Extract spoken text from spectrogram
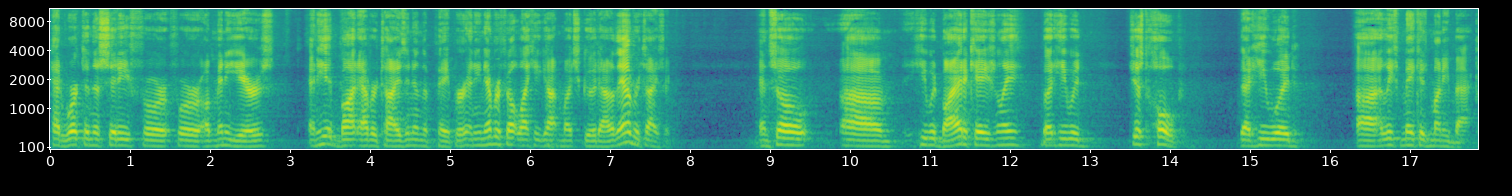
had worked in the city for for uh, many years, and he had bought advertising in the paper, and he never felt like he got much good out of the advertising. And so um, he would buy it occasionally, but he would just hope that he would uh, at least make his money back.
